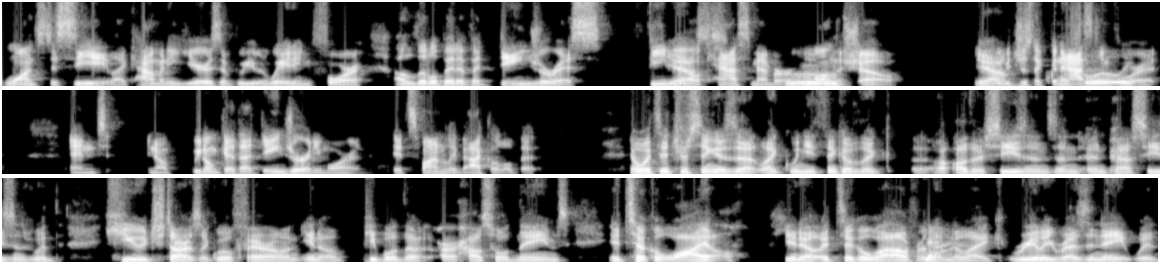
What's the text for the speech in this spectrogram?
wants to see like how many years have we been waiting for a little bit of a dangerous female Yes. cast member Mhm. on the show Yeah. we've just like been Absolutely. asking for it and you know we don't get that danger anymore and it's finally back a little bit And what's interesting is that, like, when you think of like uh, other seasons and, and past seasons with huge stars like Will Ferrell and you know people that are household names, it took a while. You know, it took a while for Yeah. them to like really resonate with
